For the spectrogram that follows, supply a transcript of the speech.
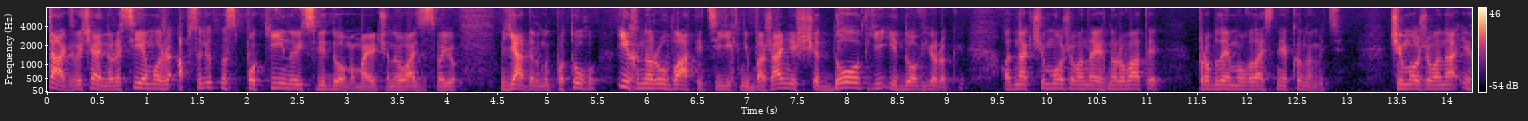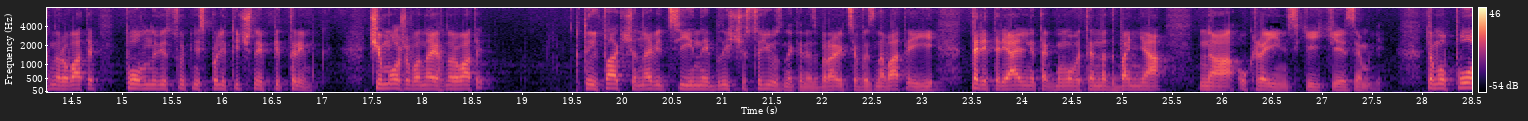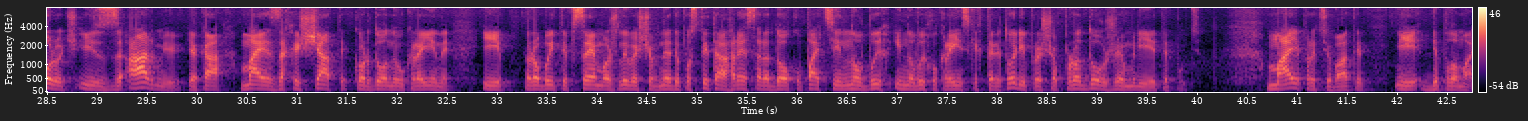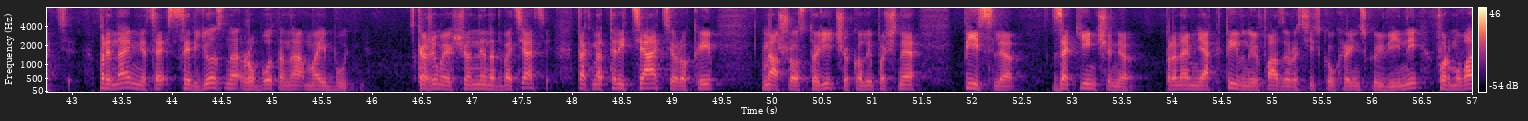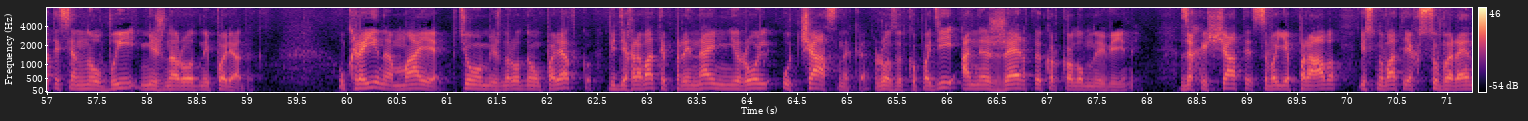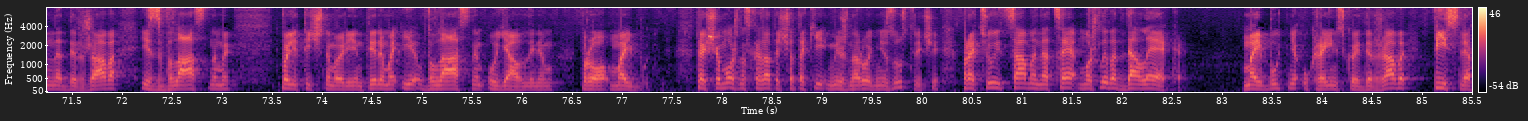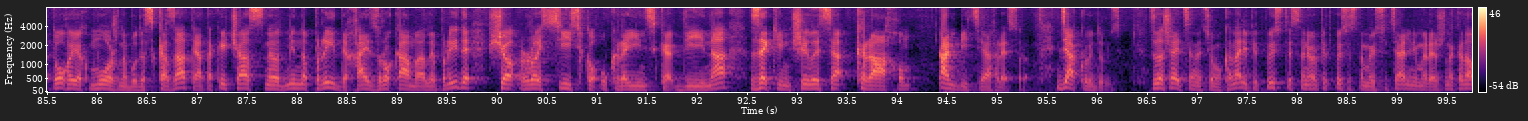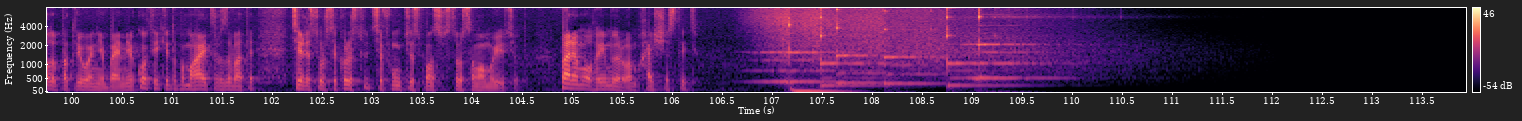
Так, звичайно, Росія може абсолютно спокійно і свідомо, маючи на увазі свою ядерну потугу, ігнорувати ці їхні бажання ще довгі і довгі роки. Однак, чи може вона ігнорувати проблему у власній економіці? Чи може вона ігнорувати повну відсутність політичної підтримки? Чи може вона ігнорувати той факт, що навіть ці найближчі союзники не збираються визнавати її територіальне, так би мовити, надбання на українській землі? Тому поруч із армією, яка має захищати кордони України і робити все можливе, щоб не допустити агресора до окупації нових і нових українських територій, про що продовжує мріяти Путін, має працювати і дипломатія. Принаймні, це серйозна робота на майбутнє. Скажімо, якщо не на 20-ті, так на 30-ті роки нашого сторіччя, коли почне після закінчення принаймні активної фази російсько-української війни формуватися новий міжнародний порядок. Україна має в цьому міжнародному порядку відігравати принаймні роль учасника розвитку подій, а не жертви корколомної війни, захищати своє право існувати як суверенна держава із власними політичними орієнтирами і власним уявленням про майбутнє. Так що можна сказати, що такі міжнародні зустрічі працюють саме на це можливо далеке майбутнє української держави після того, як можна буде сказати, а такий час неодмінно прийде, хай з роками, але прийде, що російсько-українська війна закінчилася крахом амбіцій агресора. Дякую, друзі. Залишайтеся на цьому каналі, підписуйтесь на нього, підписуйтесь на мої соціальні мережі, на канал Patreon і BME які допомагають розвивати ці ресурси. Користуйтеся функцією спонсорства у самому YouTube. Перемоги і миру вам! Хай щастить!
